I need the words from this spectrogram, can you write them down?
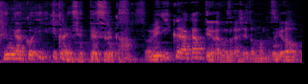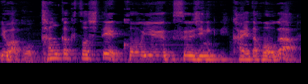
金額をいいくらに設定するか？それいくらかっていうのは難しいと思うんですけど、要はこう、感覚として、こういう数字に変えた方が、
